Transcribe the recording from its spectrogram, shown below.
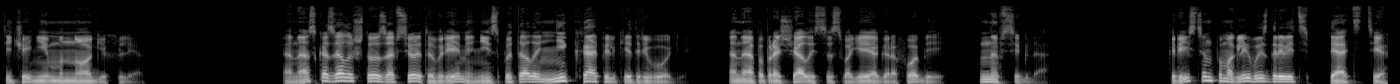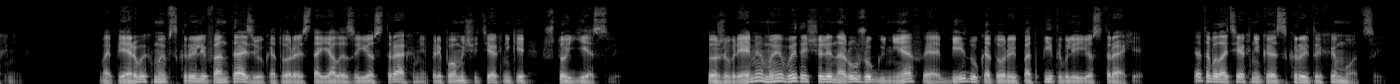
в течение многих лет. Она сказала, что за все это время не испытала ни капельки тревоги. Она попрощалась со своей агорафобией навсегда. Кристин помогли выздороветь пять техник. Во-первых, мы вскрыли фантазию, которая стояла за ее страхами при помощи техники «что если». В то же время мы вытащили наружу гнев и обиду, которые подпитывали ее страхи. Это была техника скрытых эмоций.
